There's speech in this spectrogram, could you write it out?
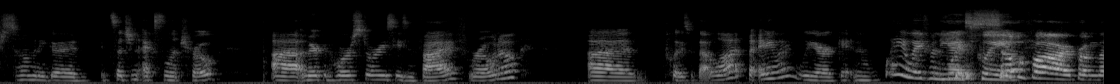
so many good. It's such an excellent trope. Uh, American Horror Story season five, Roanoke, uh, plays with that a lot. But anyway, we are getting way away from the We're Ice Queen. so far from the.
